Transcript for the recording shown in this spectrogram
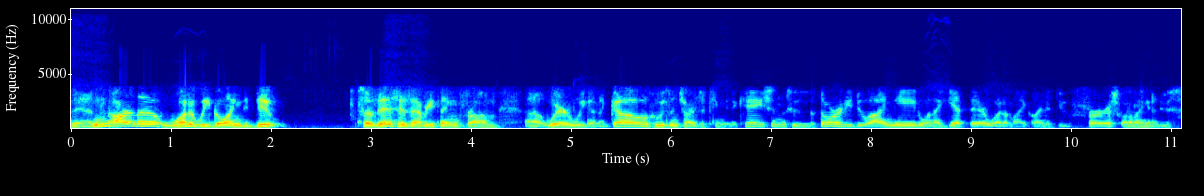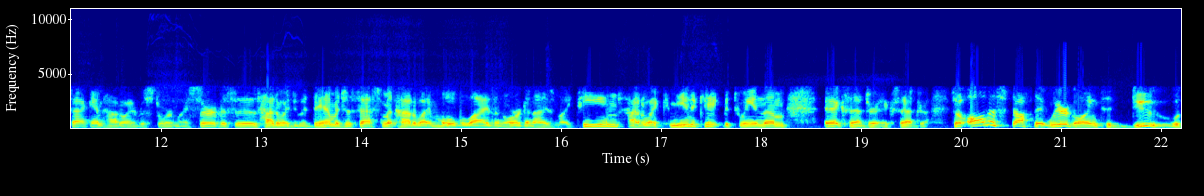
then are the what are we going to do? So this is everything from uh, where are we going to go, who's in charge of communications, whose authority do I need? When I get there, what am I going to do first, what am I going to do second, how do I restore my services, how do I do a damage assessment, how do I mobilize and organize my teams, how do I communicate between them, et cetera, et cetera. So all the stuff that we're going to do,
